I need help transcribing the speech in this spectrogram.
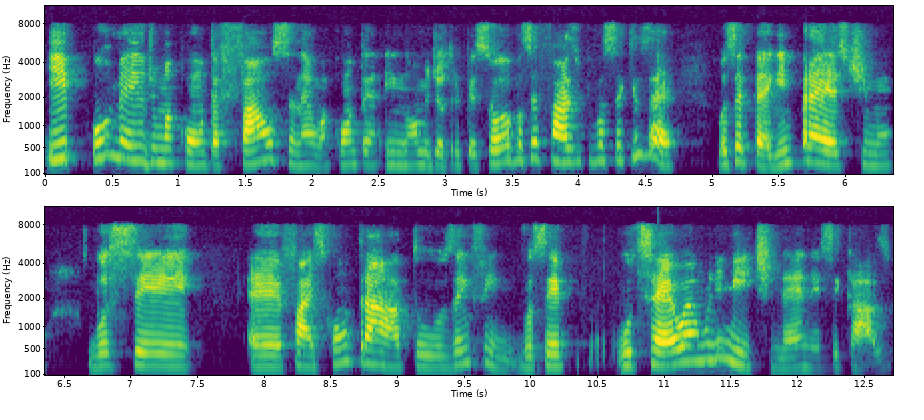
E por meio de uma conta falsa, né, uma conta em nome de outra pessoa, você faz o que você quiser. Você pega empréstimo, você é, faz contratos, enfim, você, o céu é um limite, né, nesse caso.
